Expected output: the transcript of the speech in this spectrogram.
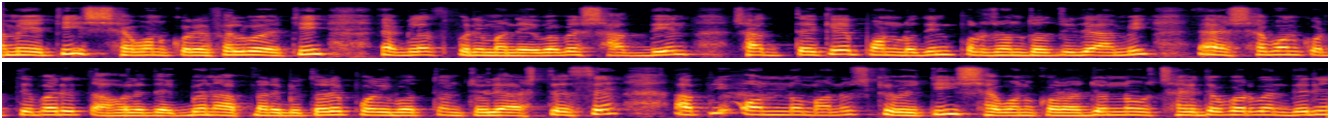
আমি এটি সেবন করে ফেলব। এটি এক গ্লাস পরিমাণে এভাবে সাত দিন, সাত থেকে পনেরো দিন পর্যন্ত যদি আমি সেবন করতে পারি, তাহলে দেখবেন আপনার ভিতরে পরিবর্তন চলে আসতেছে। আপনি অন্য মানুষকেও এটি সেবন করার জন্য উৎসাহিত করবেন। দেরি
